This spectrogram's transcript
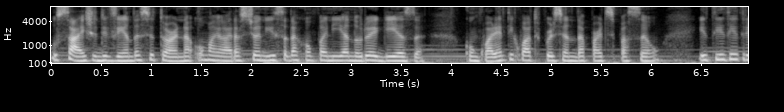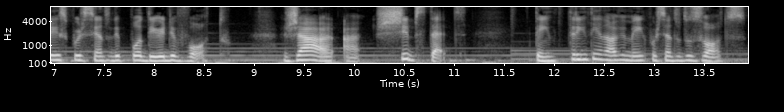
o site de venda se torna o maior acionista da companhia norueguesa, com 44% da participação e 33% de poder de voto. Já a Schibsted tem 39,5% dos votos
